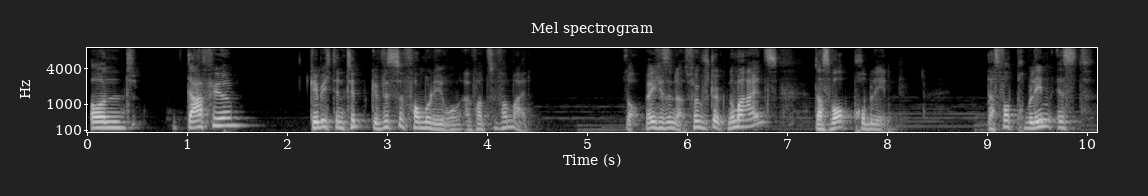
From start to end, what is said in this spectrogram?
Und dafür gebe ich den Tipp, gewisse Formulierungen einfach zu vermeiden. So, welche sind das? Fünf Stück. Nummer eins, das Wort Problem. Das Wort Problem ist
